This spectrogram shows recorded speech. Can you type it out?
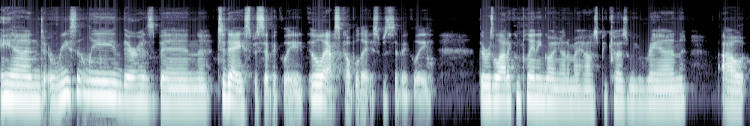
And recently, there has been, today specifically, the last couple days specifically, there was a lot of complaining going on in my house because we ran out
